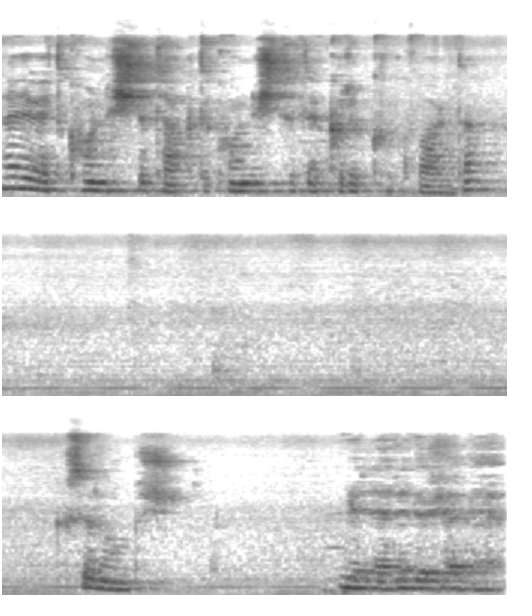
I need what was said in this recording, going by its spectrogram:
Ha, evet kornişte taktı. Kornişte de kırıklık vardı. Güzel olmuş. Milleri döşedi.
